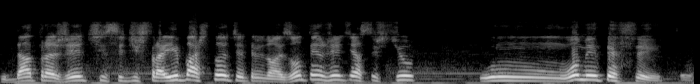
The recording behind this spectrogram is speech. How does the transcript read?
E dá para a gente se distrair bastante entre nós. Ontem a gente assistiu um Homem Perfeito.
